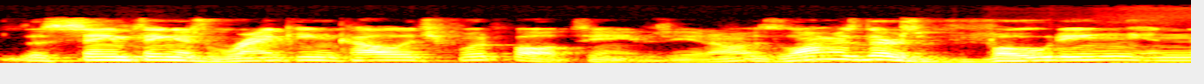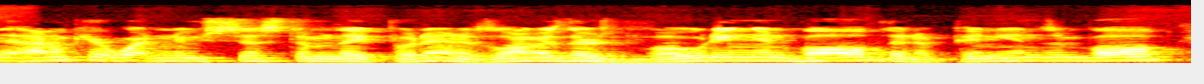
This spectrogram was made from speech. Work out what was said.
the same thing as ranking college football teams you know? As long as there's voting in i don't care what new system they put in as long as there's voting involved and opinions involved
